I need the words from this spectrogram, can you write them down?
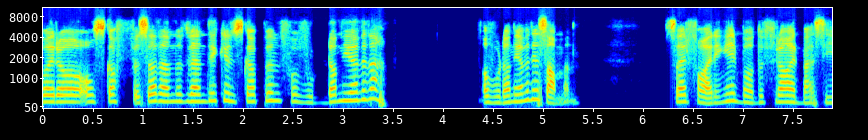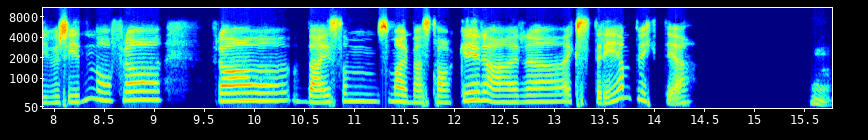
for å, å, skaffe seg den nødvendige kunnskapen for hvordan gjør vi det, og hvordan gjør vi det sammen. Så erfaringer både fra arbeidsgiversiden og fra, fra deg som, som, arbeidstaker er uh, ekstremt viktige. Mm.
